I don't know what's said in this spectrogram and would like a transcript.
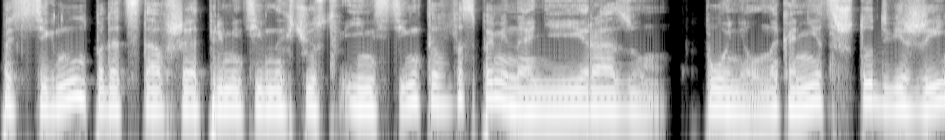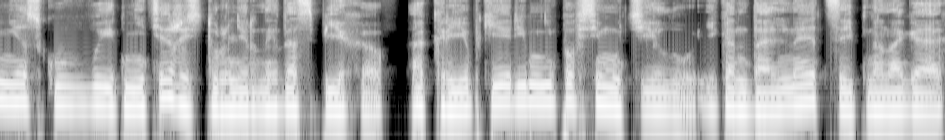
Подстегнул под отставшие от примитивных чувств и инстинктов воспоминания и разум понял, наконец, что движение сковывает не тяжесть турнирных доспехов, а крепкие ремни по всему телу и кандальная цепь на ногах,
